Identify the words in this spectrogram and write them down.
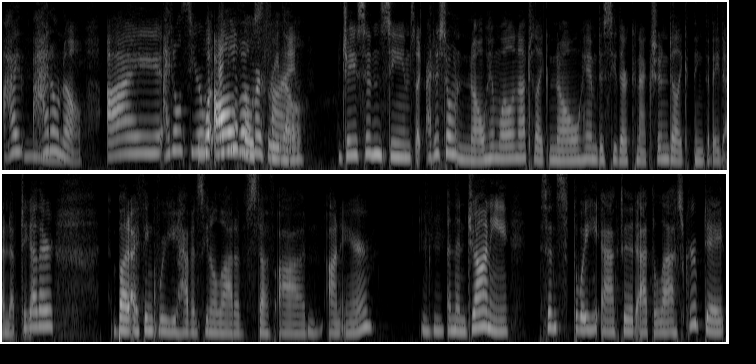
i i don't hmm. know i I don't see her all any of of them are three fine. though. Jason seems like I just don't know him well enough to like know him to see their connection to like think that they'd end up together. But I think we haven't seen a lot of stuff on on air. Mhm. And then Johnny, since the way he acted at the last group date,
